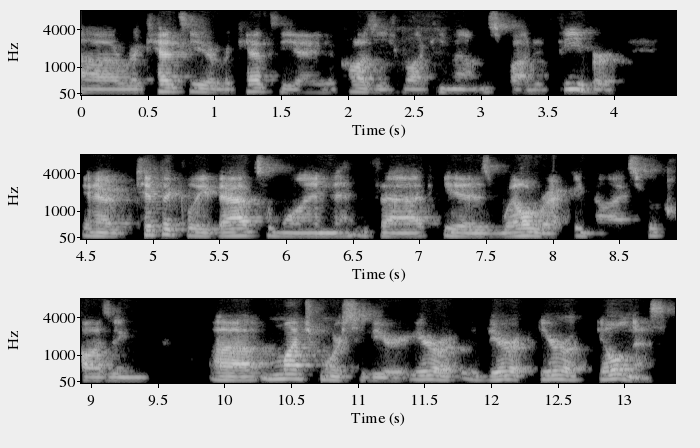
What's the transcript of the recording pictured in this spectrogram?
uh, Rickettsia rickettsiae that causes Rocky Mountain spotted fever you know, typically that's one that is well recognized for causing uh, much more severe ear, ear, ear illness.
